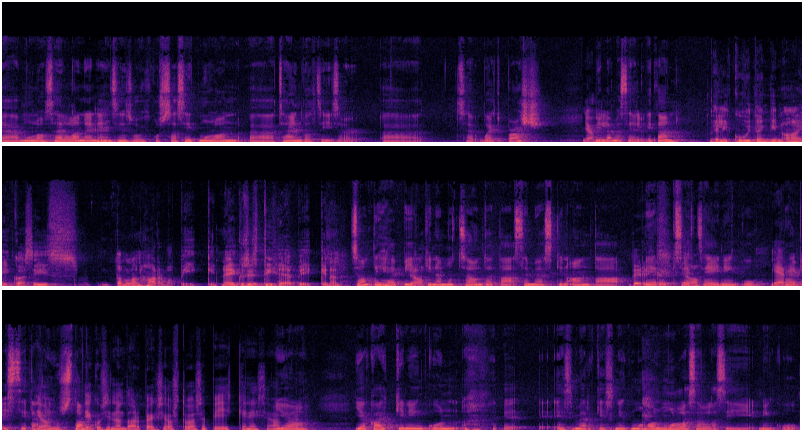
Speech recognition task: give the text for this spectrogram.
äh, mulla on sellainen mm. ensin suihkussa. Sitten mulla on äh, Tangle Teaser, äh, se wet brush, Joo. millä mä selvitän. Eli kuitenkin aika siis tavallaan harvapiikkinen, eikö siis tiheäpiikkinen? Se on tiheä piikkinen, mutta se, on, tota, se myöskin antaa Periksi, periksi, että se ei niinku Jep. revi sitä Joo. hiusta. Ja kun siinä on tarpeeksi joustava se piikki, niin se on Joo. kyllä. Ja kaikki niin kuin, esimerkiksi niin kuin, on mulla sellaisia niin kuin,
